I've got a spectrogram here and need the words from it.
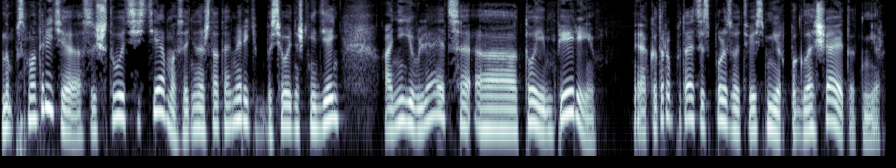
Но посмотрите, существует система. Соединенные Штаты Америки по сегодняшний день, они являются э, той империей, э, которая пытается использовать весь мир, поглощает этот мир.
